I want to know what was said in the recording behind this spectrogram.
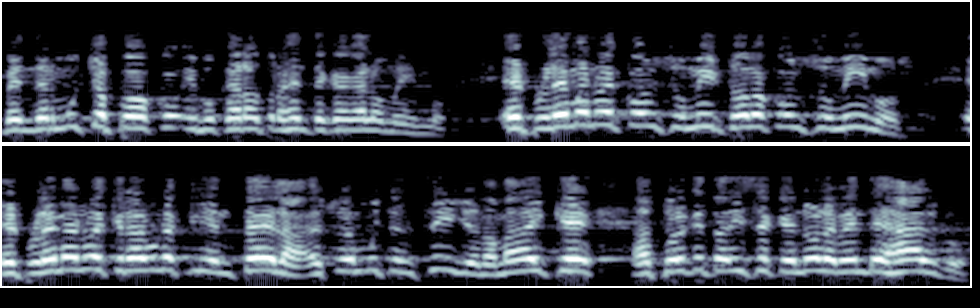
vender mucho poco y buscar a otra gente que haga lo mismo. El problema no es consumir, todos consumimos. El problema no es crear una clientela, eso es muy sencillo. Nada más hay que, a todo el que te dice que no le vendes algo.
